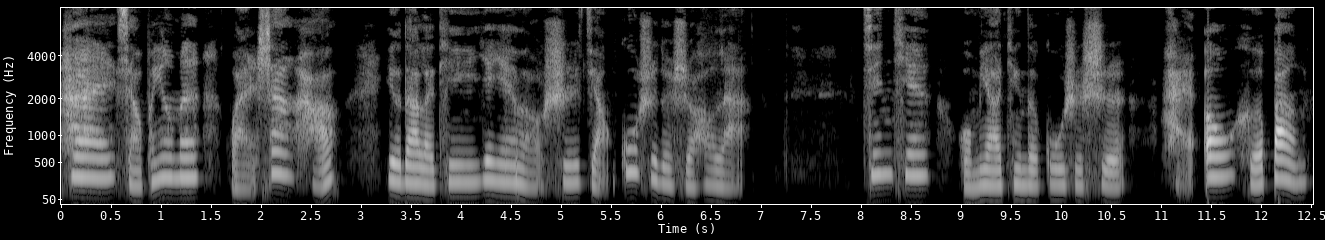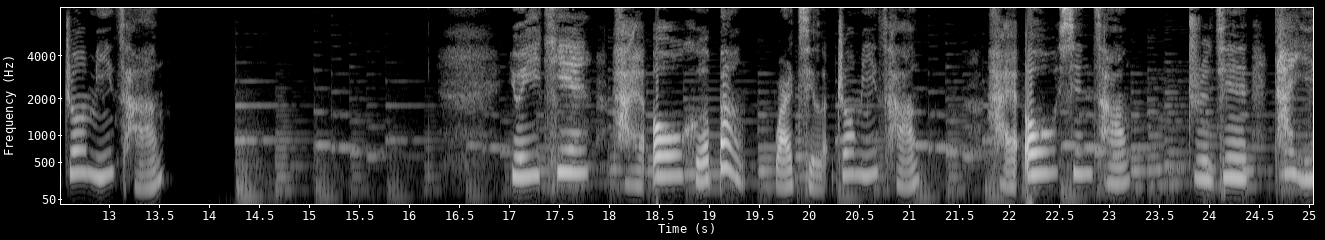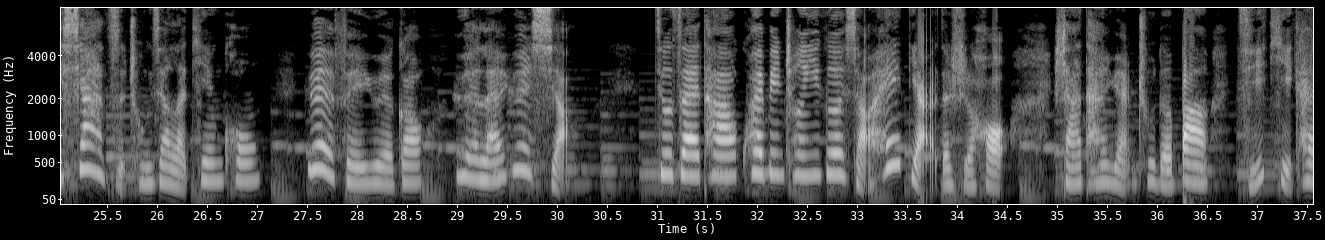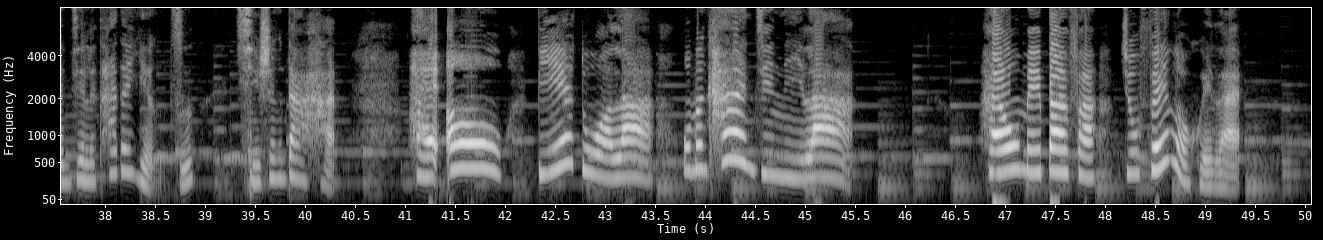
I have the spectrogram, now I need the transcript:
嗨，小朋友们，晚上好！又到了听燕燕老师讲故事的时候啦。今天我们要听的故事是《海鸥和蚌捉迷藏》。有一天，海鸥和蚌玩起了捉迷藏。海鸥心藏，只见它一下子冲向了天空，越飞越高。越来越小，就在它快变成一个小黑点儿的时候，沙滩远处的蚌集体看见了它的影子，齐声大喊：“海鸥，别躲啦，我们看见你啦！”海鸥没办法，就飞了回来。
